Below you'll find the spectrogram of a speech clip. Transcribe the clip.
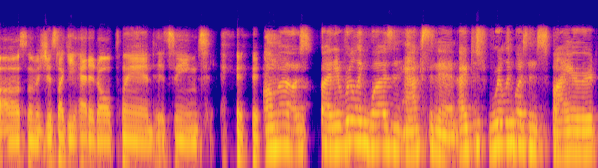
Awesome. It's just like you had it all planned, it seems. Almost, but it really was an accident. I just really was inspired.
